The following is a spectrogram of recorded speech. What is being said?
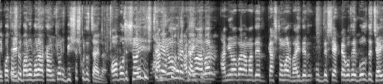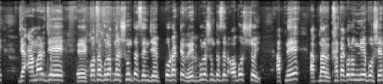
এই কথা আসলে বারবার বলার কারণ কি? অনেক বিশ্বাস করতে চায় না। অবশ্যই 25 আমিও। আবার আমিও আবার আমাদের কাস্টমার ভাইদের উদ্দেশ্যে একটা কথাই বলতে চাই যে আমার যে কথাগুলো আপনারা শুনতেছেন যে প্রোডাক্টের রেটগুলো শুনতেছেন অবশ্যই আপনি আপনার খাতা কলম নিয়ে বসেন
